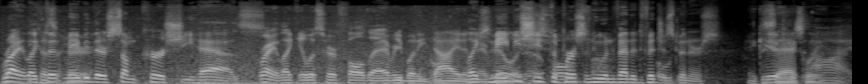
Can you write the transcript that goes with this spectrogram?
Right, like Because that maybe there's some curse she has. Right, like it was her fault that everybody died in Like their maybe village. she's the person who invented fidget Odin. spinners. Give his exactly. eye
